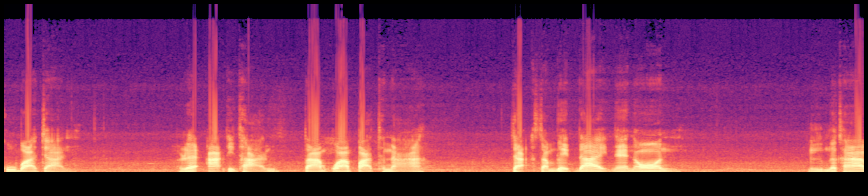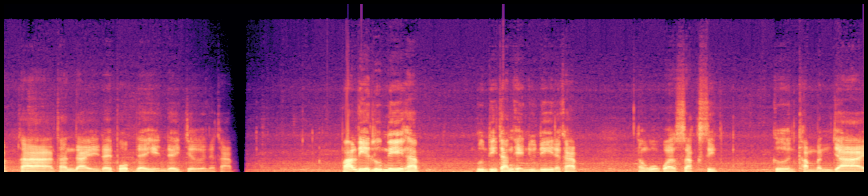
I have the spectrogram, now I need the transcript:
ครูบาอาจารย์ และอธิษฐานตามความปรารถนา จะสำเร็จได้แน่นอน ลืมนะครับ ถ้าท่านใดได้พบได้เห็นได้เจอนะครับ พระเหรียญรุ่นนี้ครับ รุ่นที่ท่านเห็นอยู่นี่นะครับต้องบอกว่าศักดิ์สิทธิ์เกินคำบรรยาย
